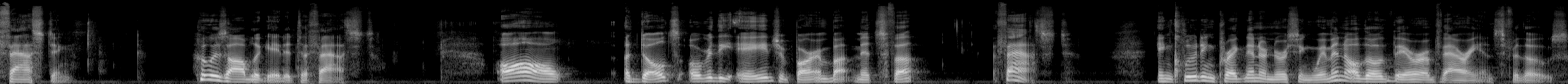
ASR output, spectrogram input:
fasting. Who is obligated to fast? All adults over the age of bar and bat mitzvah fast, including pregnant or nursing women, although there are variants for those.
